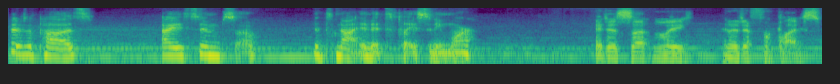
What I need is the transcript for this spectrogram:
There's a pause. I assume so. It's not in its place anymore. It is certainly in a different place.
